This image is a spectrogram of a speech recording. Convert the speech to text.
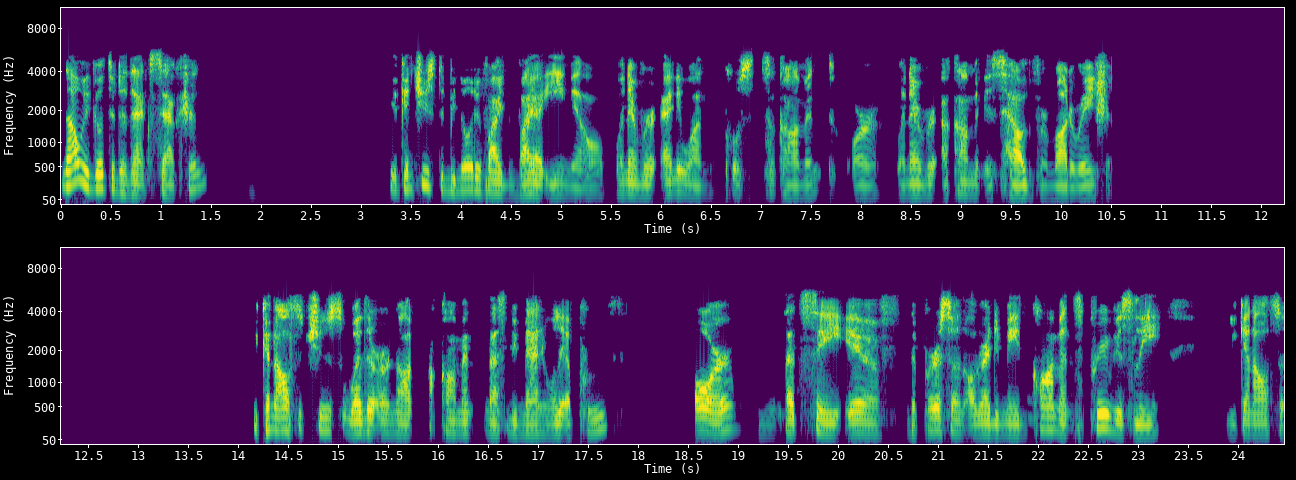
Now we go to the next section. You can choose to be notified via email whenever anyone posts a comment or whenever a comment is held for moderation. You can also choose whether or not a comment must be manually approved. Or, let's say if the person already made comments previously, you can also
